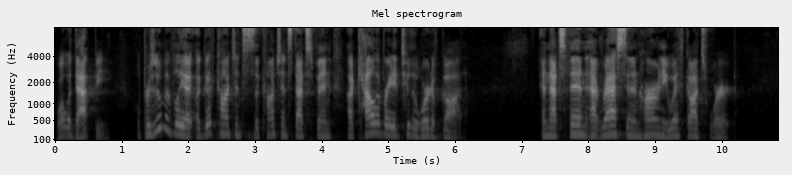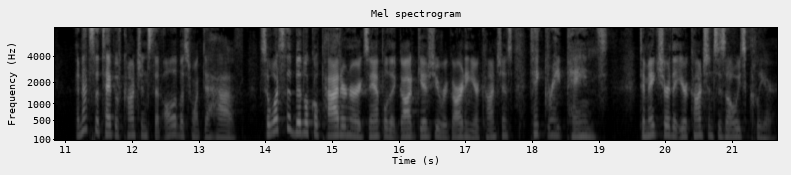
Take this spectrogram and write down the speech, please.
What would that be? Well, presumably, a, a good conscience is a conscience that's been uh, calibrated to the Word of God, and that's then at rest and in harmony with God's Word. And that's the type of conscience that all of us want to have. So, what's the biblical pattern or example that God gives you regarding your conscience? Take great pains to make sure that your conscience is always clear.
